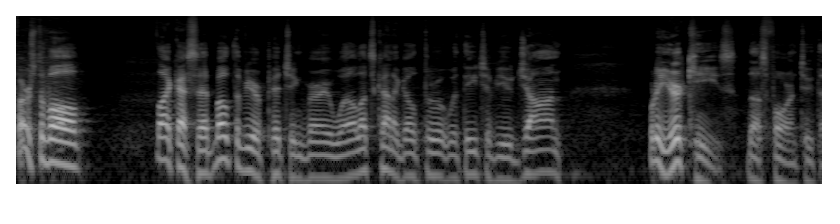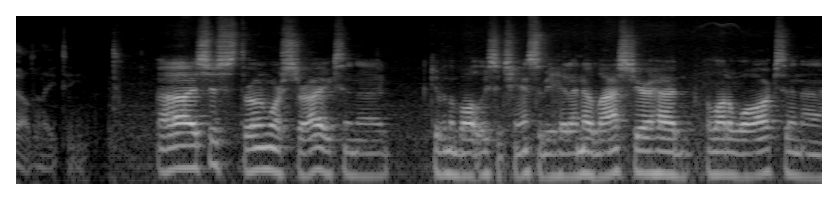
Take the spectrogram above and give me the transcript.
First of all, like I said, both of you are pitching very well. Let's kind of go through it with each of you. John, what are your keys thus far in 2018? Uh, it's just throwing more strikes and uh, giving the ball at least a chance to be hit. I know last year I had a lot of walks, and uh,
